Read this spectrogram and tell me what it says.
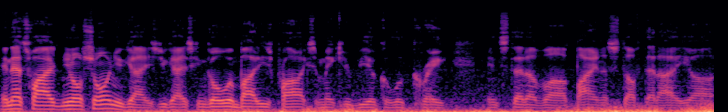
and that's why you know showing you guys. You guys can go and buy these products and make your vehicle look great instead of uh, buying the stuff that I uh,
